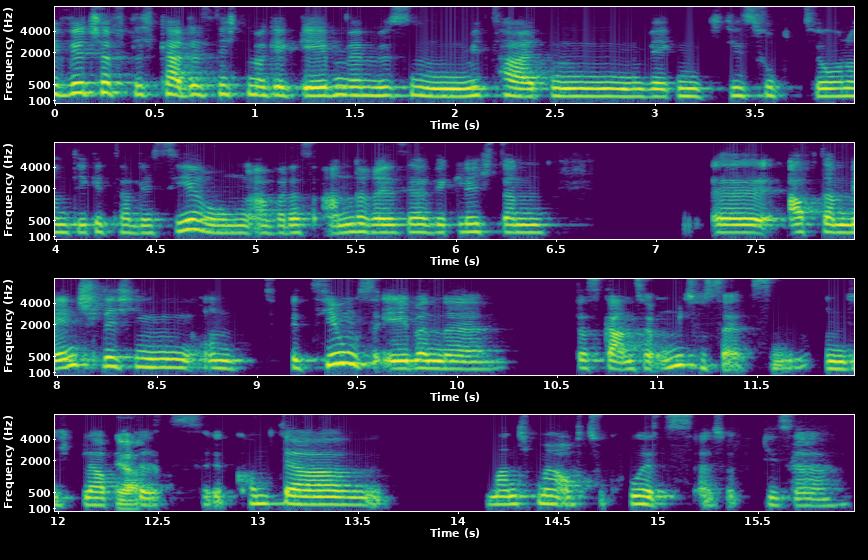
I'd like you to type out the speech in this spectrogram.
die Wirtschaftlichkeit ist nicht mehr gegeben. Wir müssen mithalten wegen Disruption und Digitalisierung. Aber das andere ist ja wirklich dann äh, auf der menschlichen und Beziehungsebene das Ganze umzusetzen. Und ich glaube, ja. das kommt ja manchmal auch zu kurz. Also dieser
